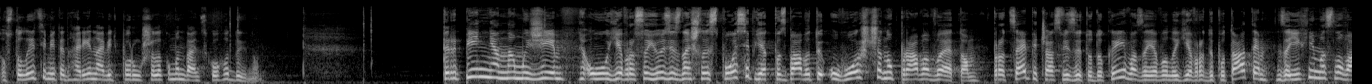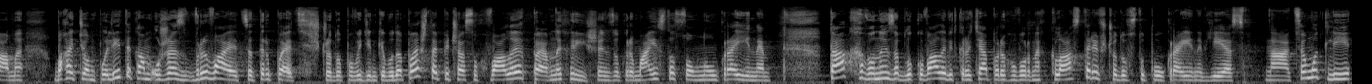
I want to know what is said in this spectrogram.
У столиці мітингарі навіть порушили комендантську годину. Терпіння на межі у Євросоюзі знайшли спосіб, як позбавити Угорщину права вето. Про це під час візиту до Києва заявили євродепутати. За їхніми словами, багатьом політикам уже вривається терпець щодо поведінки Будапешта під час ухвали певних рішень, зокрема і стосовно України. Так вони заблокували відкриття переговорних кластерів щодо вступу України в єС. На цьому тлі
